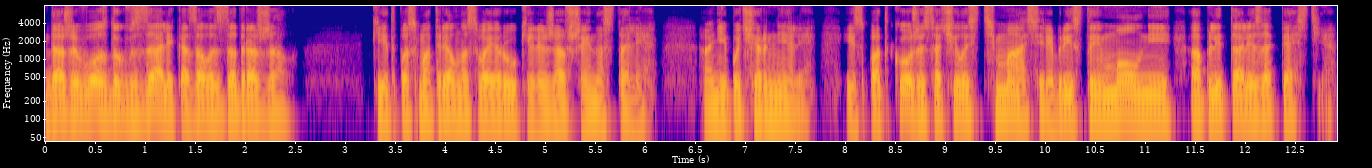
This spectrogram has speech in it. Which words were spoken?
Даже воздух в зале, казалось, задрожал. Кит посмотрел на свои руки, лежавшие на столе. Они почернели. Из-под кожи сочилась тьма, серебристые молнии оплетали запястья.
